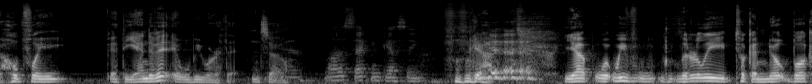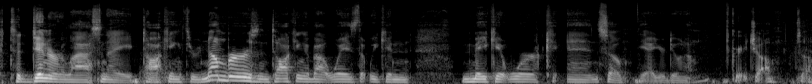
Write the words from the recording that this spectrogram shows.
hopefully at the end of it, it will be worth it. And so. A lot of second guessing. Yeah. yep. We've literally took a notebook to dinner last night, talking through numbers and talking about ways that we can make it work. And so, yeah, you're doing a great job. So,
